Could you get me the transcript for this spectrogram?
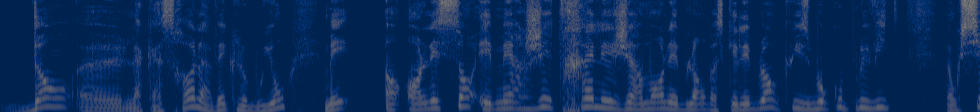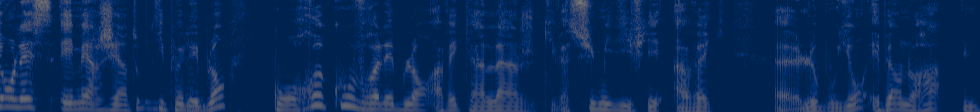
dans euh, la casserole avec le bouillon, mais en, en laissant émerger très légèrement les blancs, parce que les blancs cuisent beaucoup plus vite. Donc si on laisse émerger un tout petit peu les blancs, qu'on recouvre les blancs avec un linge qui va s'humidifier avec euh, le bouillon, eh bien on aura une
